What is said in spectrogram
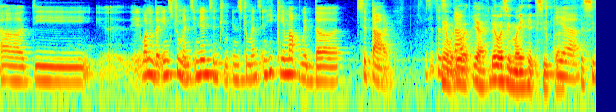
uh, the uh, one of the instruments, Indian instru- instruments, and he came up with the sitar. Is it the Yeah, sitar? that yeah, that was in my head, sitar. Yeah. So.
